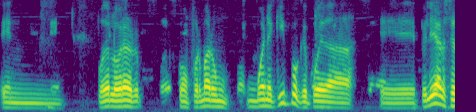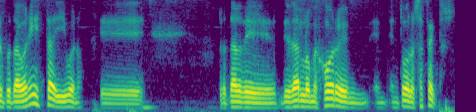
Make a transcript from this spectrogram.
en poder lograr conformar un, un buen equipo que pueda eh, pelear, ser protagonista y bueno, eh, tratar de, de, dar lo mejor en, en, en todos los aspectos.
